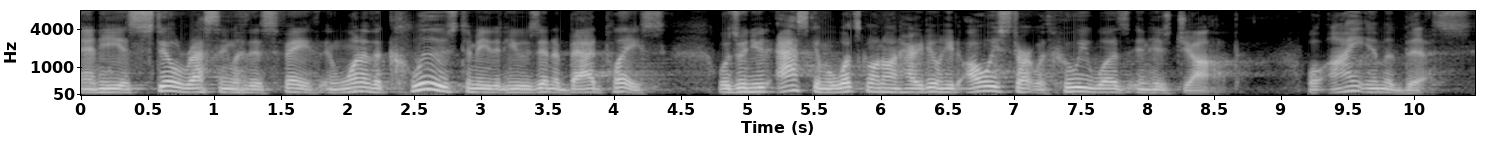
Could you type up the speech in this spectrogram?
and he is still wrestling with his faith. And one of the clues to me that he was in a bad place was when you'd ask him, Well, what's going on? How are you doing? He'd always start with who he was in his job. Well, I am a this.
